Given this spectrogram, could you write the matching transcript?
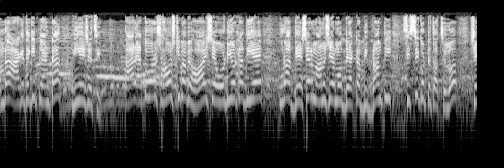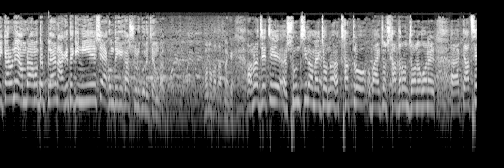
আমরা আগে থেকেই প্ল্যানটা নিয়ে এসেছি। তার এত বড় সাহস কীভাবে হয়? সে অডিওটা দিয়ে পুরা দেশের মানুষের মধ্যে একটা বিভ্রান্তি সৃষ্টি করতে চাচ্ছিল। সেই কারণে আমরা আমাদের প্ল্যান আগে থেকে নিয়ে এসে এখন থেকে কাজ শুরু করেছি আমরা। ধন্যবাদ আপনাকে। আমরা যেটি শুনছিলাম একজন ছাত্র বা একজন সাধারণ জনগণের কাছে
